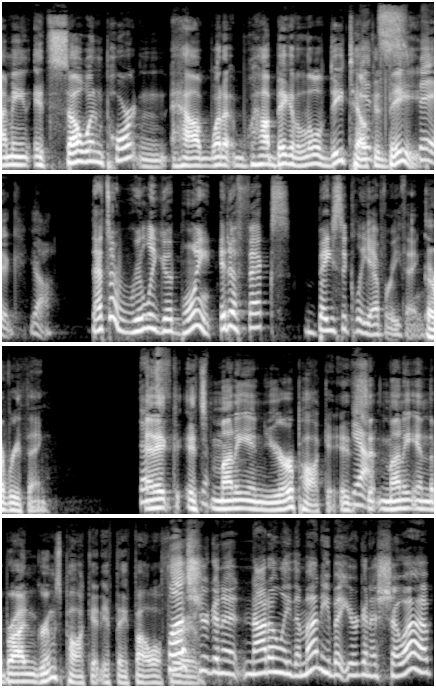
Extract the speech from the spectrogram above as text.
I mean, it's so important how what a, how big of a little detail it's could be. big. Yeah. that's a really good point. It affects basically everything. Everything. And it it's money in your pocket. It's Yeah. money in the bride and groom's pocket if they follow Plus, through. you're going to not only the money, but you're going to show up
